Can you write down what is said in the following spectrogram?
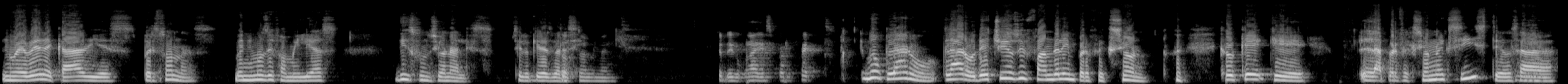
nueve de cada diez personas venimos de familias disfuncionales, si lo quieres ver Totalmente. Pero digo, nadie es perfecto. No, claro, claro. De hecho, yo soy fan de la imperfección. Creo que, que la perfección no existe, o sea,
